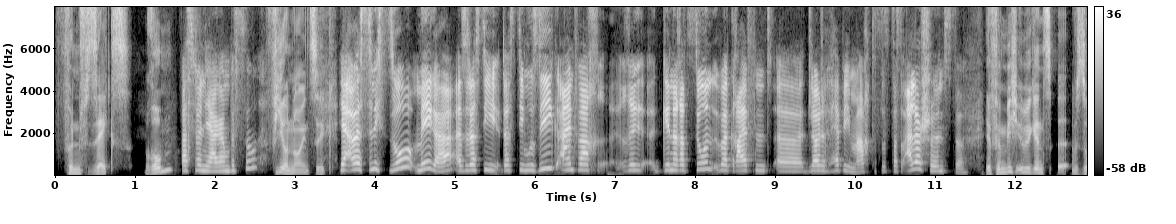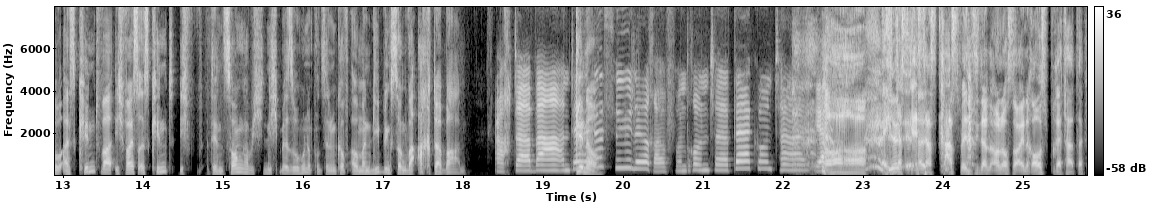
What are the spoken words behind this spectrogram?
5, 6 rum. Was für ein Jahrgang bist du? 94. Ja, aber es finde ich so mega, also dass die, dass die Musik einfach re- generationenübergreifend äh, die Leute happy macht. Das ist das Allerschönste. Ja, für mich übrigens, äh, so als Kind war, ich weiß als Kind, ich, den Song habe ich nicht mehr so 100% im Kopf, aber mein Lieblingssong war Achterbahn. Achterbahn der Genau. Gefühle rauf und runter, Berg und Tal. Ja. Oh, echt, Ja, das äh, ist das krass, wenn sie dann auch noch so einen rausbrettert.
